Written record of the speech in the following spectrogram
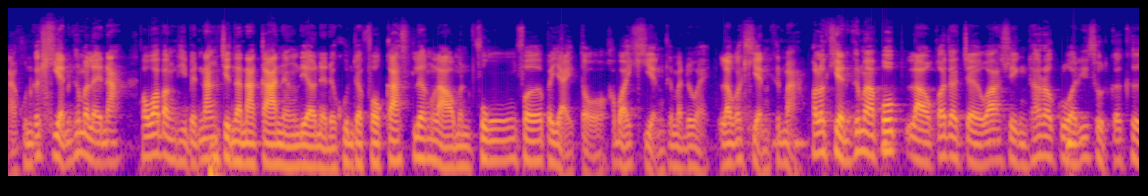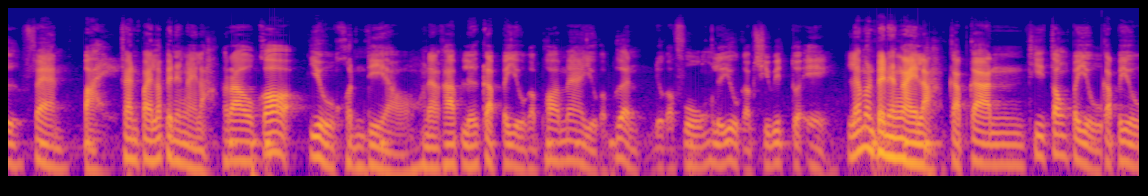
อะคุณก็เขียนขึ้นมาเลยนะ เพราะว่าบางทีเป็นนั่งจินตนาการอย่างเดียวเนี่ยเดี๋ยวคุณจะโฟกัสเรื่องราวมันฟุ้งเฟ้อไปใหญ่โตเขาบอกให้เขียนขึ้นมาด้วย เราก็เขียนขึ้นมาพอเราเขียนขึ้นมาปุ๊บเราก็จะเจอว่าสิ่งที่เรากลัวที่สุดก็คือแฟนไป แฟนไปแล้วเป็นยังไงล่ะ เราก็อยู่คนเดียวนะครับหรือกลับไปอยู่กับพ่อแม่อยู่กับเพื่อน อยู่กับฟูงหรืออยู่กับชีวิตตัวเอง แล้วมันเป็นยังไงล่ะ กับการที่ต้องไปอยู่กลับไปอยู่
